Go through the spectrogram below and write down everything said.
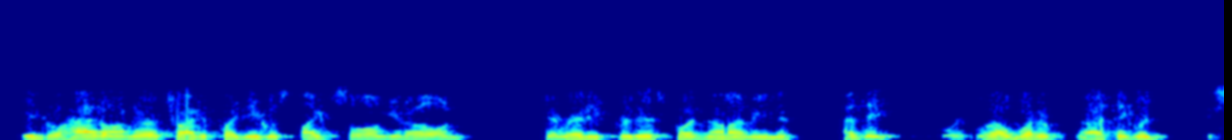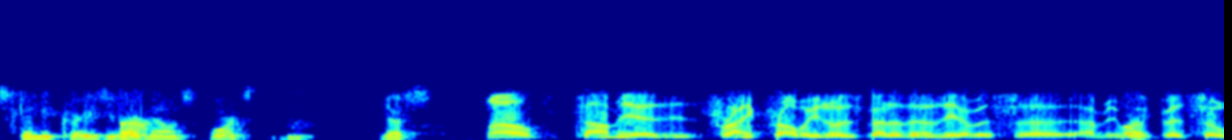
Eagle hat on there. Trying to play the Eagles fight song, you know, and get ready for this. But no, I mean, I think well, what a, I think we're, it's gonna be crazy right now in sports. Yes. Well, Tommy, uh, Frank probably knows better than any of us. Uh, I mean, Sure. we've been so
